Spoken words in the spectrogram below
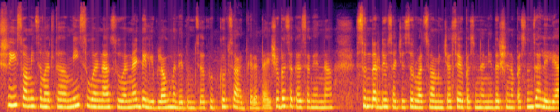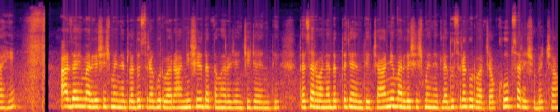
श्री स्वामी समर्थ मी सुवर्णा सुवर्णा डेली ब्लॉगमध्ये तुमचं खूप खूप स्वागत करत आहे. शुभ सकाळ सगळ्यांना. सुंदर दिवसाची सुरुवात स्वामींच्या सेवेपासून आणि दर्शनापासून झालेली आहे. आज आहे मार्गशीर्ष महिन्यातला दुसरा गुरुवार आणि श्री दत्त महाराजांची जयंती. तर सर्वांना दत्त जयंतीच्या आणि मार्गशीर्ष महिन्यातल्या दुसऱ्या गुरुवारच्या खूप साऱ्या शुभेच्छा.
